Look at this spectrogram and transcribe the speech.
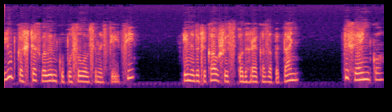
Любка ще хвилинку посувався на стільці і, не дочекавшись від грека запитань, тихенько,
